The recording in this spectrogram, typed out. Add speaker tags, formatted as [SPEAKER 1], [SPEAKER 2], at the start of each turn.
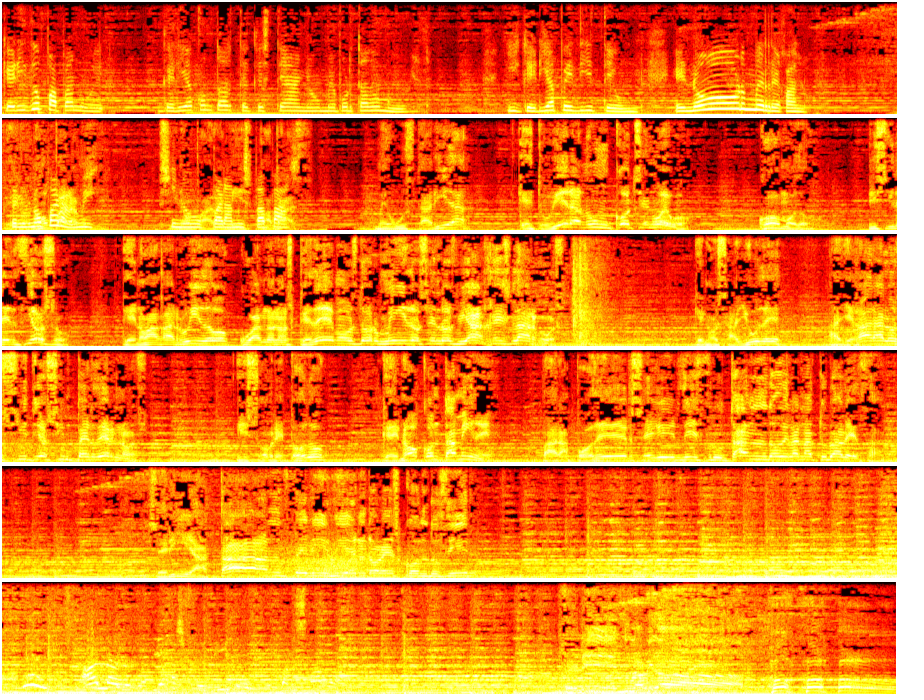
[SPEAKER 1] Querido Papá Noel, quería contarte que este año me he portado muy bien y quería pedirte un enorme regalo. Pero, no, para, mí, sino para, mis papás.
[SPEAKER 2] Me gustaría que tuvieran un coche nuevo, cómodo y silencioso, que no haga ruido cuando nos quedemos dormidos en los viajes largos, que nos ayude a llegar a los sitios sin perdernos y sobre todo que no contamine para poder seguir disfrutando de la naturaleza. Sería tan feliz viéndoles conducir.
[SPEAKER 1] ¡Hala! Lo que habíamos pedido. ¡Qué pasada!
[SPEAKER 2] ¡Feliz Navidad! ¡Ho, ho, ho!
